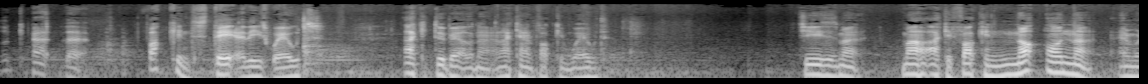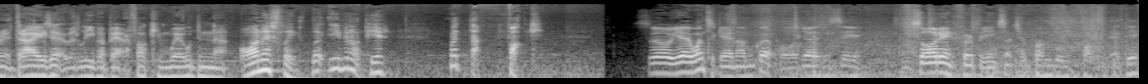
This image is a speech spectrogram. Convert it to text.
Look at the fucking state of these welds. I could do better than that, and I can't fucking weld. Jesus, man. Ma, I could fucking nut on that, and when it dries out, it would leave a better fucking weld than that. Honestly, look, even up here. What the fuck? So, yeah, once again, I'm going to apologise and say I'm sorry for being such a bumbling fucking idiot.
